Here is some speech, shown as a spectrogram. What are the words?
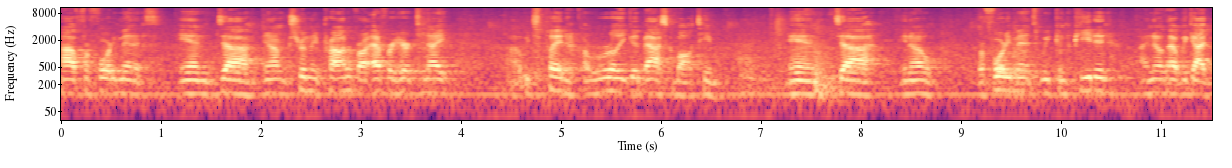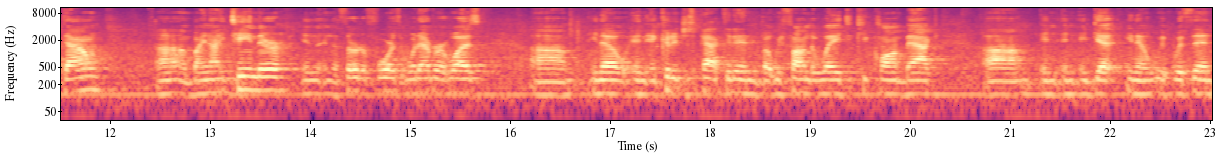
uh, for 40 minutes, and uh, you know, I'm extremely proud of our effort here tonight. Uh, we just played a really good basketball team, and uh, you know, for 40 minutes we competed. I know that we got down uh, by 19 there in, in, the third or fourth or whatever it was, um, you know, and, and could have just packed it in, but we found a way to keep clawing back um, and, and, and, get you know within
